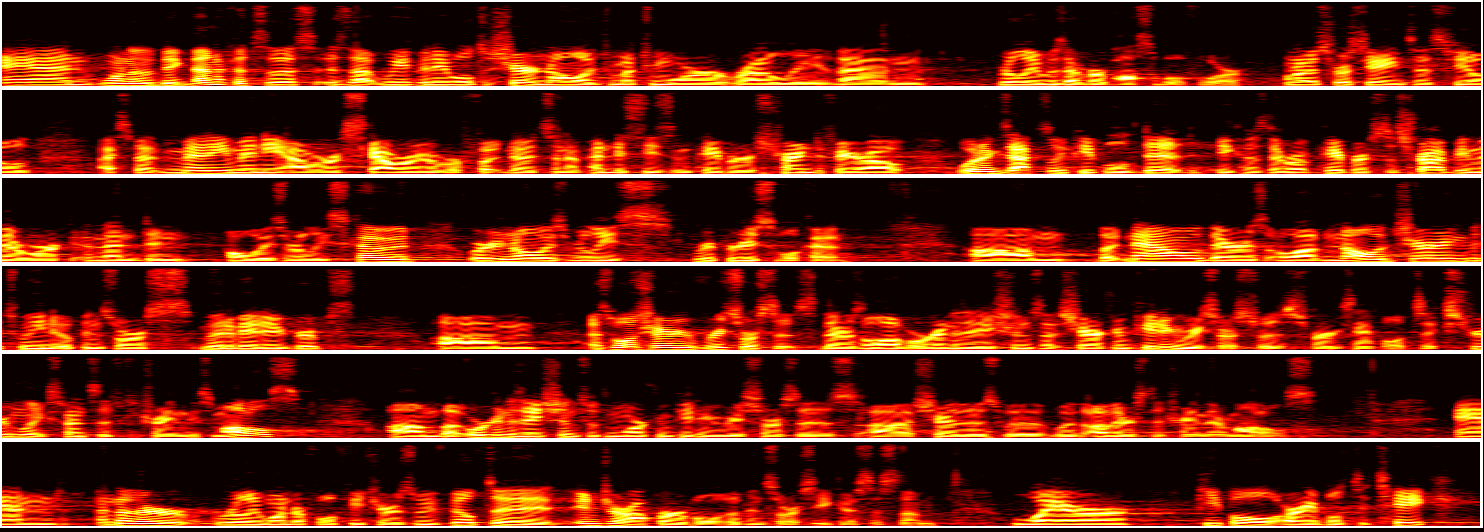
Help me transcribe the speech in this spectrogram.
And one of the big benefits of this is that we've been able to share knowledge much more readily than really was ever possible for. When I was first getting into this field, I spent many, many hours scouring over footnotes and appendices and papers trying to figure out what exactly people did because they wrote papers describing their work and then didn't always release code or didn't always release reproducible code. Um, but now there's a lot of knowledge sharing between open source motivated groups, um, as well as sharing of resources. There's a lot of organizations that share computing resources, for example. It's extremely expensive to train these models. Um, but organizations with more computing resources uh, share those with, with others to train their models. And another really wonderful feature is we've built an interoperable open source ecosystem where people are able to take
